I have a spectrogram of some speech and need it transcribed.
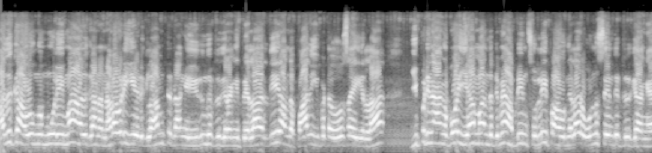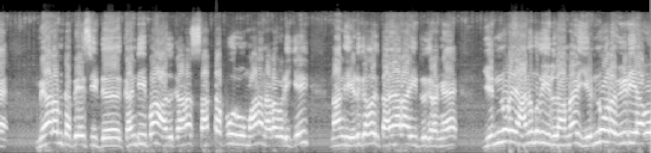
அதுக்கு அவங்க மூலியமா அதுக்கான நடவடிக்கை எடுக்கலாம்ட்டு நாங்கள் இருந்துட்டு இருக்கிறாங்க. இப்போ எல்லாத்தையும் அந்த பாதிக்கப்பட்ட விவசாயிகள்லாம் இப்படி நாங்கள் போய் ஏமாந்துட்டுமே அப்படின்னு சொல்லி இப்போ அவங்க எல்லாரும் ஒன்று சேர்ந்துட்டு இருக்காங்க. மேடம்கிட்ட பேசிட்டு கண்டிப்பாக அதுக்கான சட்டப்பூர்வமான நடவடிக்கை நாங்கள் எடுக்கிறதுக்கு தயாராகிட்டு இருக்கிறாங்க. என்னுடைய அனுமதி இல்லாமல் என்னோட வீடியோவை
